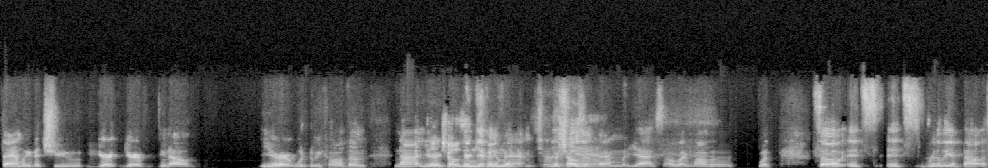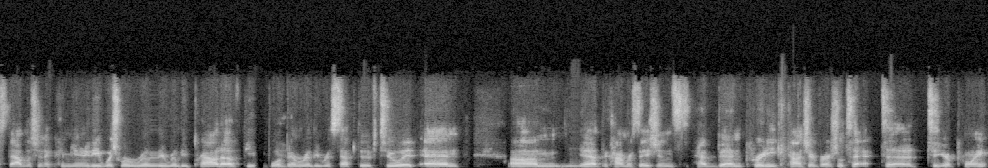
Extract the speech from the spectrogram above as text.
family that you you're you're you know your what do we call them? Not your, your chosen your family. family. Chosen, your chosen yeah. family. Yes. I was like, wow, what? So it's it's really about establishing a community, which we're really really proud of. People have been really receptive to it, and um, yeah, the conversations have been pretty controversial. To to to your point,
